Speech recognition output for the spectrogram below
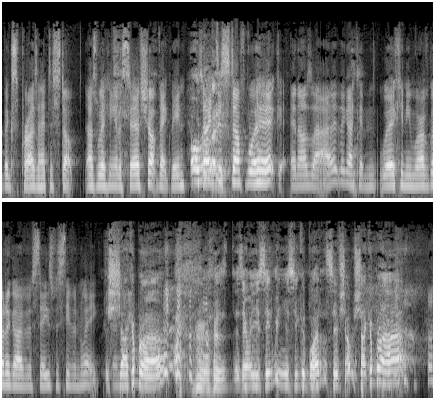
big surprise. I had to stop. I was working at a surf shop back then, Oh, so I had to stop work, and I was like, I don't think I can work anymore. I've got to go overseas for seven weeks. Shaka bra. is that what you said when you said goodbye to the surf shop? Shaka bra.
